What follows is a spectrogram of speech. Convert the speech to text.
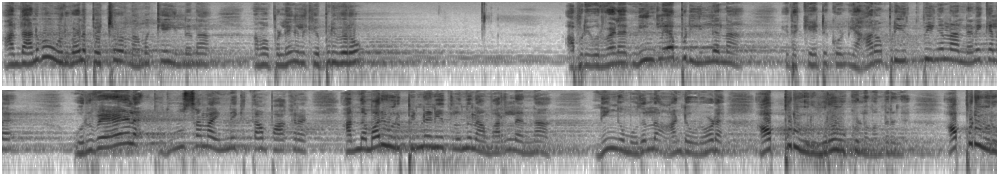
அந்த அனுபவம் ஒருவேளை பெற்றோர் நமக்கே இல்லைன்னா நம்ம பிள்ளைங்களுக்கு எப்படி வரும்? அப்படி ஒரு வேளை நீங்களே அப்படி இல்லைன்னா இதை கேட்டுக்கொண்டு யாரும் அப்படி இருப்பீங்கன்னு நான் நினைக்கல. ஒருவேளை புதுசாக நான் இன்றைக்கி தான் பார்க்குறேன். அந்த மாதிரி ஒரு பின்னணியத்துலேருந்து நான் வரலன்னா நீங்கள் முதல்ல ஆண்டவரோட அப்படி ஒரு உறவுக்குள்ளே வந்துடுங்க அப்படி ஒரு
